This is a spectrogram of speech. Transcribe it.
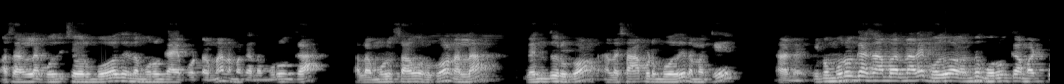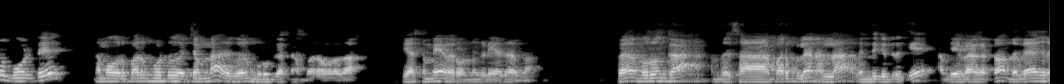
மசாலெல்லாம் கொதிச்சு வரும்போது இந்த முருங்காயை போட்டோம்னா நமக்கு அந்த முருங்காய் நல்லா முழுசாகவும் இருக்கும். நல்லா வெந்து இருக்கும் அதில் சாப்பிடும்போது நமக்கு அது. இப்போ முருங்காய் சாம்பார்னாலே பொதுவாக வந்து முருங்காய் மட்டும் போட்டு நம்ம ஒரு பருப்பு போட்டு வச்சோம்னா அது வெறும் முருங்கை சாம்பார் அவ்வளோதான் வித்தியாசமே வேறு ஒன்றும் கிடையாது அதுதான். இப்போ முருங்காய் அந்த சா பருப்பில் நல்லா வெந்துக்கிட்டு இருக்கு. அப்படியே வேகட்டும். அந்த வேகிற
